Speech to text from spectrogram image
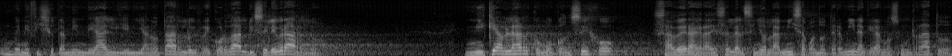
un beneficio también de alguien y anotarlo y recordarlo y celebrarlo. Ni qué hablar como consejo saber agradecerle al Señor la misa cuando termina, quedarnos un rato.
